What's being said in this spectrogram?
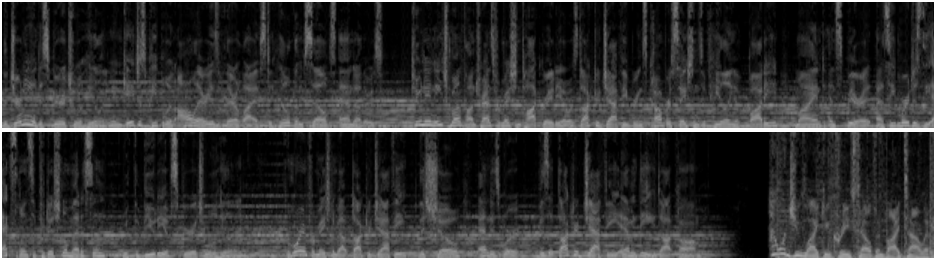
The journey into spiritual healing engages people in all areas of their lives to heal themselves and others. Tune in each month on Transformation Talk Radio as Dr. Jaffe brings conversations of healing of body, mind, and spirit as he merges the excellence of traditional medicine with the beauty of spiritual healing. For more information about Dr. Jaffe, this show, and his work, visit drjaffemd.com. How would you like increased health and vitality?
